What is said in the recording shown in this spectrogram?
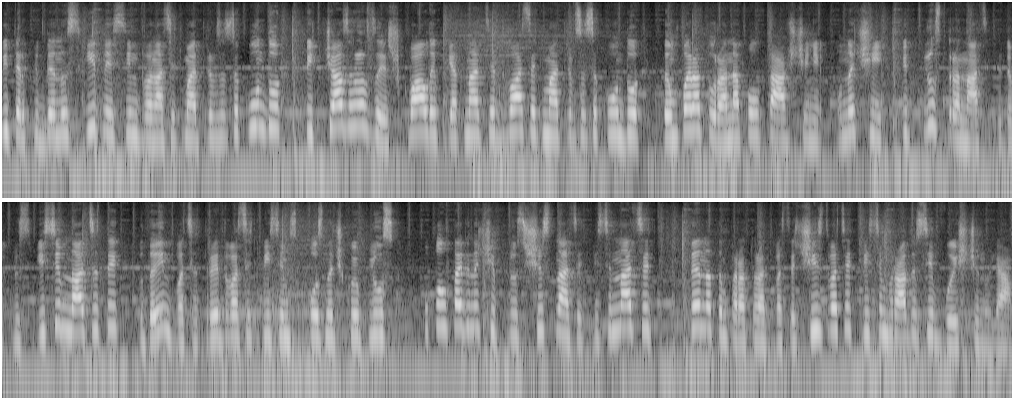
Вітер південно-східний 7-12 метрів за секунду. Під час грози шквали 15-20 метрів за секунду. Температура на Полтавщині уночі від плюс 13 до плюс 18, в день 23-28 з позначкою плюс. У Полтаві ночі плюс 16-18, денна температура 26-28 градусів вище нуля.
